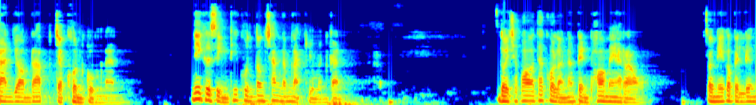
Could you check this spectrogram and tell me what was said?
การยอมรับจากคนกลุ่มนั้น นี่คือสิ่งที่คุณต้องชั่งน้ำหนักอยู่เหมือนกัน โดยเฉพาะถ้าคนเหล่านั้นเป็นพ่อแม่เรา ตรงนี้ก็เป็นเรื่อง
